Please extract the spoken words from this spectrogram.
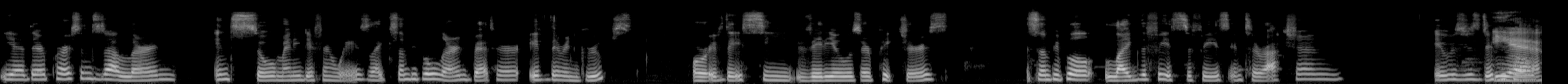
yeah, there are persons that learn in so many different ways. Like some people learn better if they're in groups or if they see videos or pictures. Some people like the face to face interaction. It was just difficult Yeah.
